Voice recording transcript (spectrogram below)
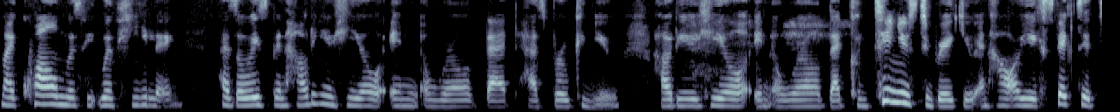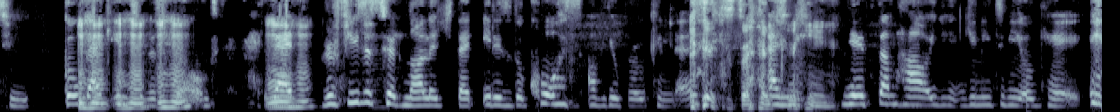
my qualm with with healing has always been how do you heal in a world that has broken you how do you heal in a world that continues to break you and how are you expected to go Mhm, back into mhm, this mhm. world that Mhm. refuses to acknowledge that it is the cause of your brokenness exactly yet somehow you, you need to be okay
